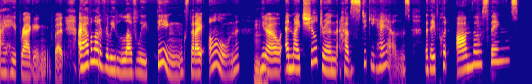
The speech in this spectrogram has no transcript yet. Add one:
I hate bragging, but I have a lot of really lovely things that I own, Mm-hmm. you know, and my children have sticky hands that they put on those things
